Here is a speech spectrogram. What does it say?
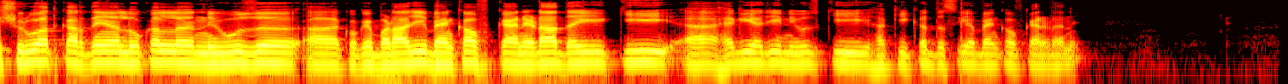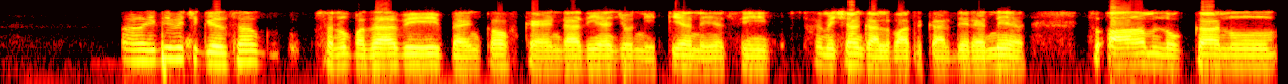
ਸ਼ੁਰੂਆਤ ਕਰਦੇ ਹਾਂ ਲੋਕਲ ਨਿਊਜ਼ ਕਿਉਂਕਿ ਬੜਾ ਜੀ ਬੈਂਕ ਆਫ ਕੈਨੇਡਾ ਦੀ ਕੀ ਹੈਗੀ ਆ ਜੀ ਨਿਊਜ਼, ਕੀ ਹਕੀਕਤ ਦੱਸੀ ਆ ਬੈਂਕ ਆਫ ਕੈਨੇਡਾ ਨੇ? ਇਹਦੇ ਵਿੱਚ ਗਿੱਲ ਸਾਹਿਬ, ਸਾਨੂੰ ਪਤਾ ਵੀ ਬੈਂਕ ਆਫ ਕੈਨੇਡਾ ਦੀਆਂ ਜੋ ਨੀਤੀਆਂ ਨੇ, ਅਸੀਂ ਹਮੇਸ਼ਾ ਗੱਲਬਾਤ ਕਰਦੇ ਰਹਿੰਦੇ ਆ। ਸੋ, ਆਮ ਲੋਕਾਂ ਨੂੰ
